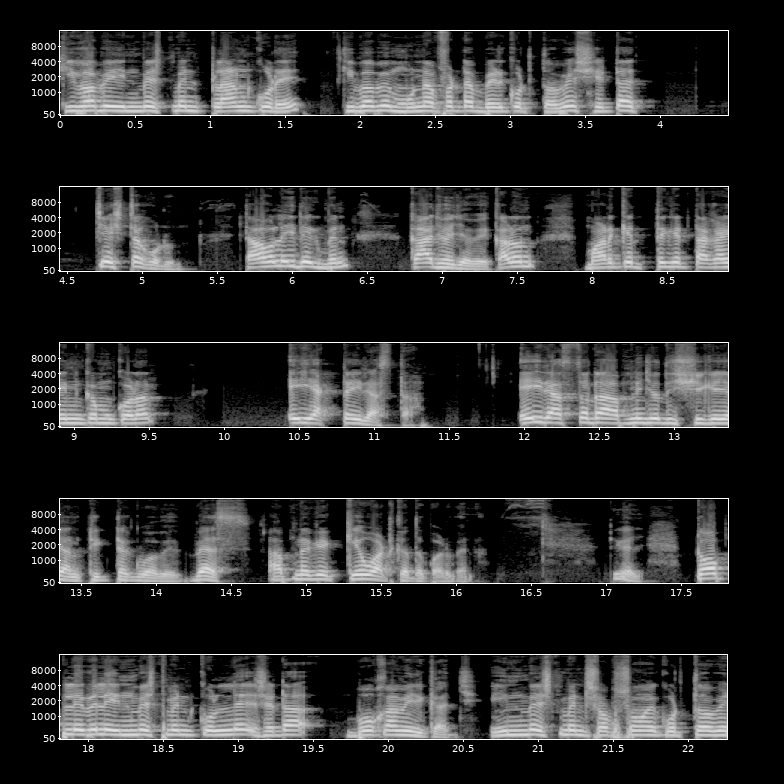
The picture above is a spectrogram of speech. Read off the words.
কীভাবে ইনভেস্টমেন্ট প্ল্যান করে কীভাবে মুনাফাটা বের করতে হবে সেটা চেষ্টা করুন। তাহলেই দেখবেন কাজ হয়ে যাবে। কারণ মার্কেট থেকে টাকা ইনকাম করার এই একটাই রাস্তা। এই রাস্তাটা আপনি যদি শিখে যান ঠিকঠাকভাবে, ব্যাস, আপনাকে কেউ আটকাতে পারবে না। ঠিক আছে? টপ লেভেলে ইনভেস্টমেন্ট করলে সেটা বোকামির কাজ। ইনভেস্টমেন্ট সবসময় করতে হবে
